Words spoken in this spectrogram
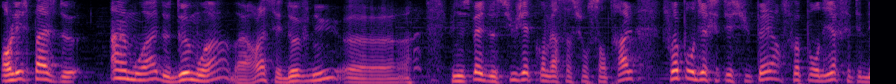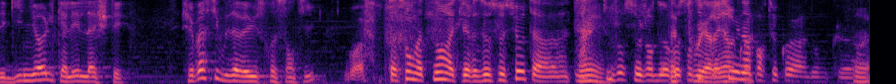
en l'espace de un mois, de deux mois, bah, alors là c'est devenu euh, une espèce de sujet de conversation centrale, soit pour dire que c'était super, soit pour dire que c'était des guignols qui allaient l'acheter. Je sais pas si vous avez eu ce ressenti. Bon, de toute façon, maintenant, avec les réseaux sociaux, t'as as toujours ce genre de ressenti tout et pour rien, tout et quoi. n'importe quoi. Donc, euh, Ouais.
